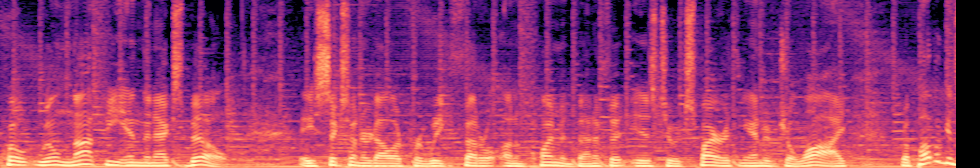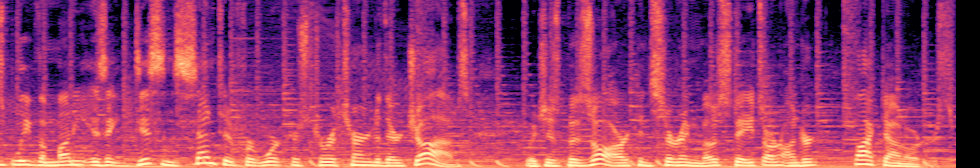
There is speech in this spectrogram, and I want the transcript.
quote, will not be in the next bill. A $600 per week federal unemployment benefit is to expire at the end of July. Republicans believe the money is a disincentive for workers to return to their jobs, which is bizarre considering most states are under lockdown orders.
